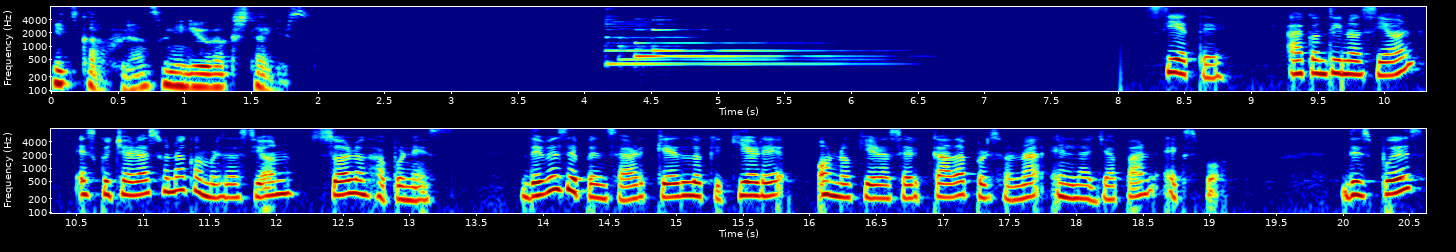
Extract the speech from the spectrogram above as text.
いつかフランスに留学したいです。 7. A continuación, escucharás una conversación solo en japonés. Debes de pensar qué es lo que quiere o no quiere hacer cada persona en la Japan Expo. Después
